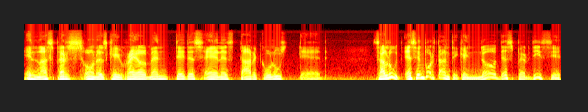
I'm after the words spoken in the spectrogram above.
en las personas que realmente deseen estar con usted. Salud, es importante que no desperdicie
